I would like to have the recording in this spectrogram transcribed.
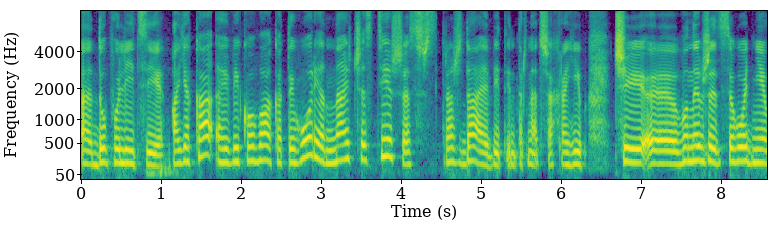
е, до поліції. А яка е, вікова категорія найчастіше страждає від інтернет-шахраїв? Чи вони вже сьогодні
